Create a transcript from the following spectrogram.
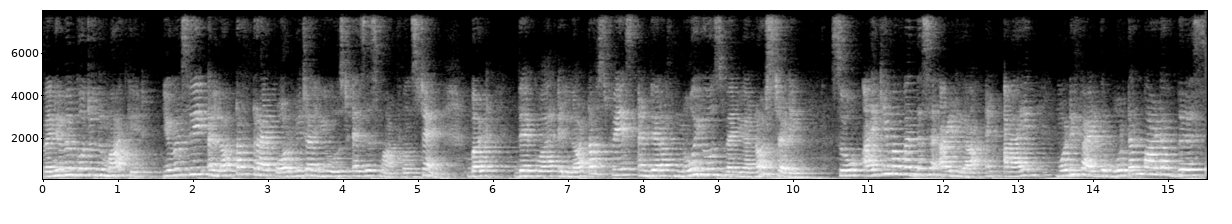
when you will go to the market you will see a lot of tripod which are used as a smartphone stand but they require a lot of space and they are of no use when you are not studying. So I came up with this idea and I modified the bottom part of this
